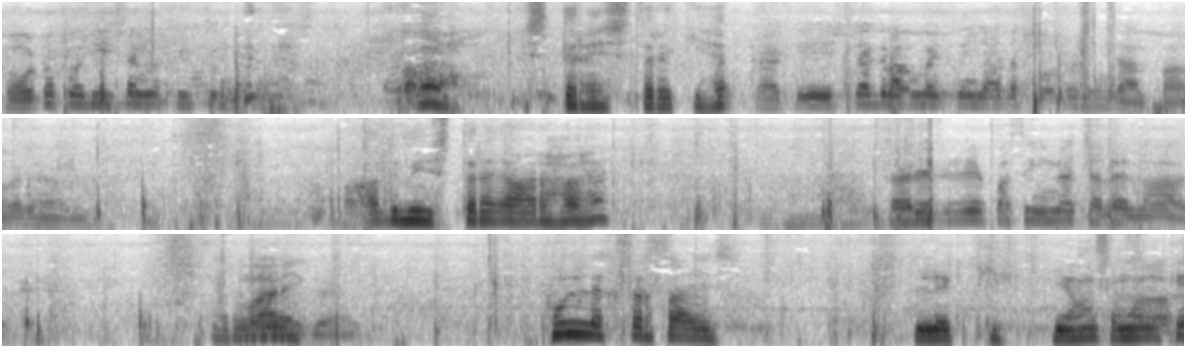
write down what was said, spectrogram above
फ़ोटो पोजीशन में खींचूँगा। इस तरह इस तरह की है। ताकि इंस्टाग्राम में इतनी ज़्यादा फ़ोटो नहीं डाल पावे ना आदमी इस तरह आ रहा है। अरे पसीना चले लाग। मर गए। फुल एक्सरसाइज लेग की। यहाँ संभाल के।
